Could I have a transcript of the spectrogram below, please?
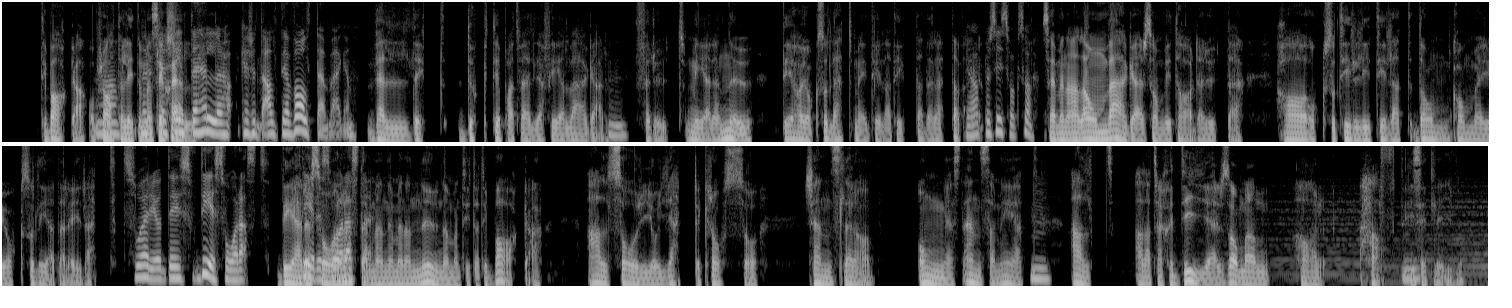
tillbaka och Ja, pratar lite med sig kanske själv. Inte heller, kanske inte alltid har valt den vägen. Väldigt duktig på att välja fel vägar Mm. förut, mer än nu. Det har ju också lett mig till att hitta den rätta vägen. Ja, precis också. Så jag menar, alla omvägar som vi tar där ute, ha också tillit till att de kommer ju också leda dig rätt. Så är det ju. Det är, det är svårast. Det är det, Det är det svåraste, svåraste. men jag menar nu när man tittar tillbaka, all sorg och hjärtekross och känslor av ångest, ensamhet, Mm. allt, alla tragedier som man har haft i Mm. sitt liv.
